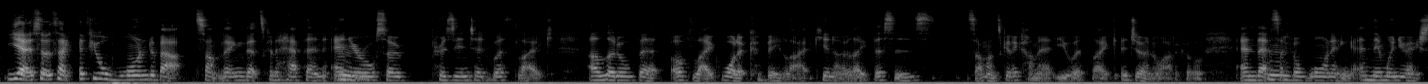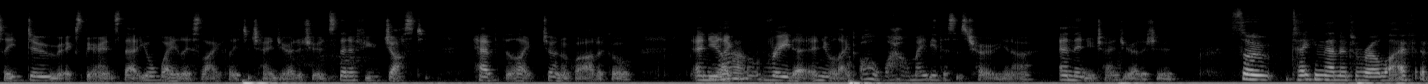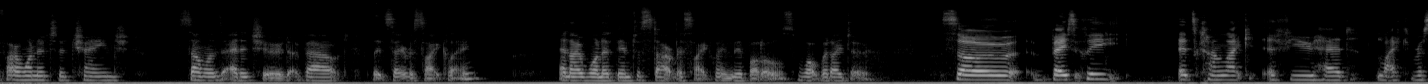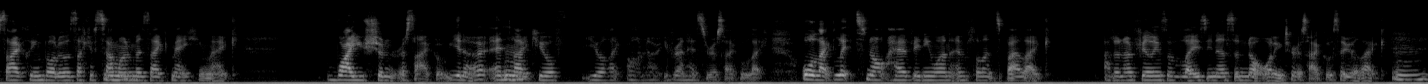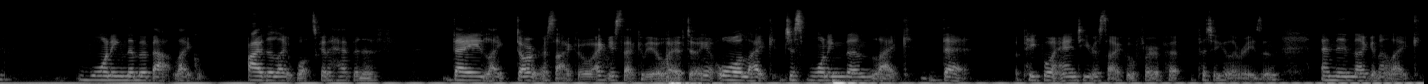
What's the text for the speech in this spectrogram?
Yeah, so it's like if you're warned about something that's going to happen and you're Mm. also presented with like a little bit of like what it could be like, you know, like this is someone's going to come at you with like a journal article and that's like mm. a warning and then when you actually do experience that you're way less likely to change your attitudes than if you just have the like journal article and you Wow. like read it and you're like oh wow maybe this is true you know and then you change your attitude So taking that into real life, if I wanted to change someone's attitude about, let's say, recycling, and I wanted them to start recycling their bottles, what would I do? So basically, it's kind of like if you had like recycling bottles, like if someone Mm. was like making like why you shouldn't recycle, you know, and Mm. like you're you're like oh no, everyone has to recycle, like or like let's not have anyone influenced by like I don't know feelings of laziness and not wanting to recycle. So you're like Mm. warning them about like either like what's going to happen if they like don't recycle i guess that could be a way of doing it or like just warning them like that people are anti-recycle for a particular reason and then they're going to like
